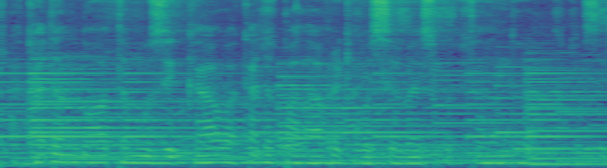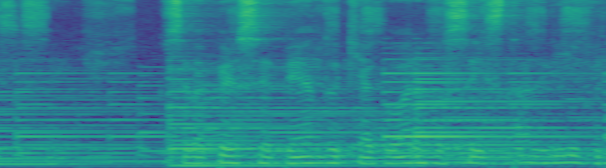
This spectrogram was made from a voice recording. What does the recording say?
A cada nota musical, a cada palavra que você vai escutando, você vai percebendo que agora você está livre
